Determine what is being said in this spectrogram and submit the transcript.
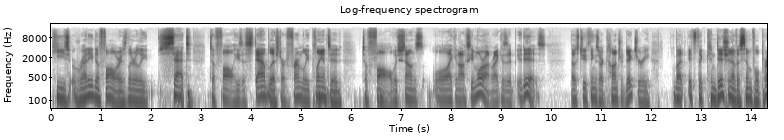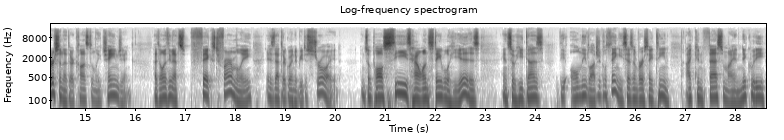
He's ready to fall, or is literally set to fall. He's established or firmly planted to fall, which sounds like an oxymoron, right? Because it, it is. Those two things are contradictory, but it's the condition of a sinful person that they're constantly changing that the only thing that's fixed firmly is that they're going to be destroyed. And so Paul sees how unstable he is. And so he does the only logical thing. He says in verse 18, I confess my iniquity.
